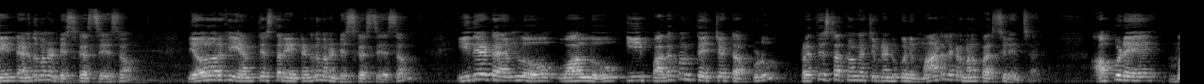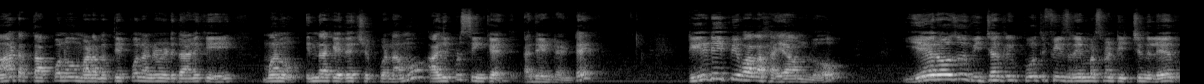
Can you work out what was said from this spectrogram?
ఏంటి అనేది మనం డిస్కస్ చేసాం. ఎవరెవరికి ఎంత ఇస్తారు ఏంటి అనేది మనం డిస్కస్ చేసాం. ఇదే టైంలో వాళ్ళు ఈ పథకం తెచ్చేటప్పుడు ప్రతిష్టాత్మకంగా చెప్పినటువంటి కొన్ని మాటలు ఇక్కడ మనం పరిశీలించాలి. అప్పుడే మాట తప్పును మడమ తిప్పును అనేటువంటి దానికి మనం ఇందాక ఏదైతే చెప్పుకున్నామో అది ఇప్పుడు సింక్ అయింది అదేంటంటే టీడీపీ వాళ్ళ హయాంలో ఏ రోజు విద్యార్థులకు పూర్తి ఫీజు రీఎంబర్స్మెంట్ ఇచ్చింది లేదు.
